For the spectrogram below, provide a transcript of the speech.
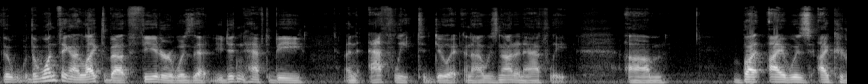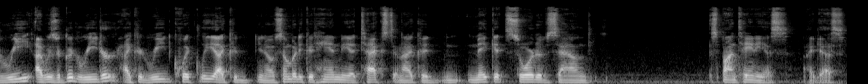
the the one thing I liked about theater was that you didn't have to be an athlete to do it, and I was not an athlete. Um, but I was I could read I was a good reader. I could read quickly. I could you know somebody could hand me a text and I could m- make it sort of sound spontaneous I guess.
